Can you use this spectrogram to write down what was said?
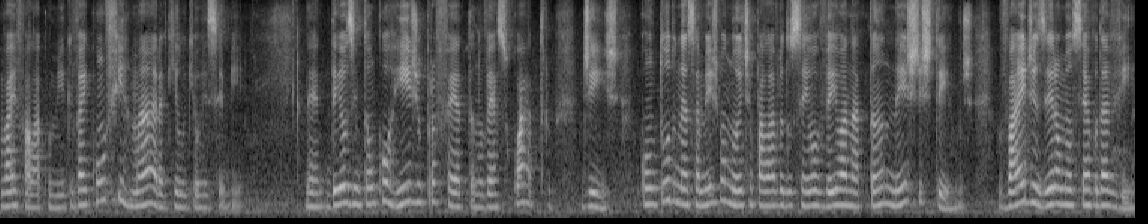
vai falar comigo e vai confirmar aquilo que eu recebi. Né? Deus então corrige o profeta. No verso 4 diz: Contudo, nessa mesma noite, a palavra do Senhor veio a Natã nestes termos: Vai dizer ao meu servo Davi:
